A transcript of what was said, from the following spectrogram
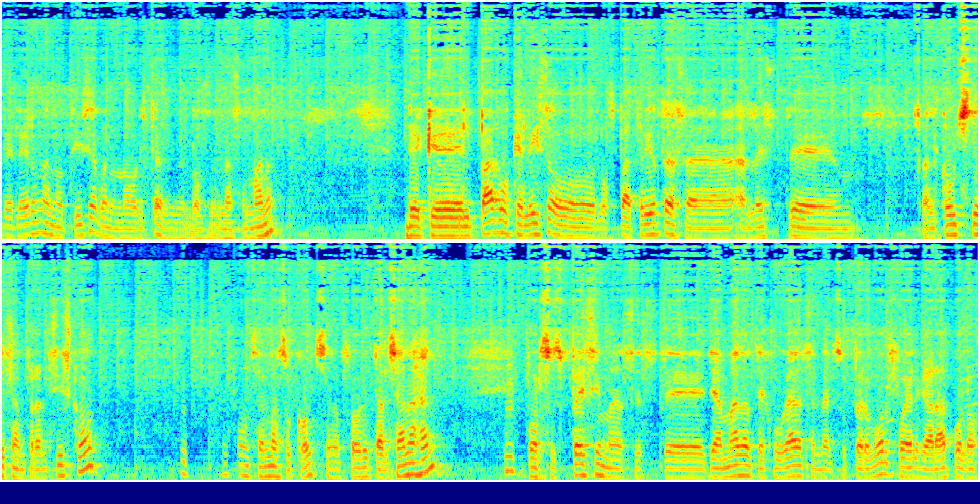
de leer una noticia, bueno, no ahorita, en, los- en la semana, de que el pago que le hizo los Patriotas a- al este al coach de San Francisco, ¿cómo se llama su coach? Se me fue ahorita al Shanahan, por sus pésimas este, llamadas de jugadas en el Super Bowl fue el Garápolo.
